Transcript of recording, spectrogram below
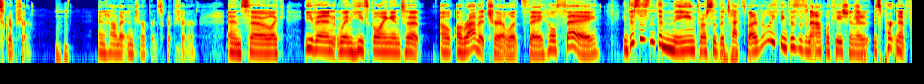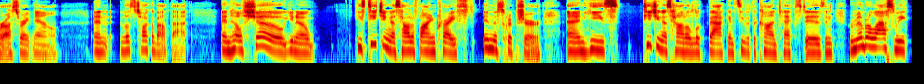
scripture mm-hmm. and how to interpret scripture. And so, like, even when he's going into a, a rabbit trail, let's say, he'll say, this isn't the main thrust of the mm-hmm. text, but I really think this is an application sure. that is pertinent for us right now. And let's talk about that. And he'll show, you know, he's teaching us how to find Christ in the scripture and he's teaching us how to look back and see what the context is. And remember last week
